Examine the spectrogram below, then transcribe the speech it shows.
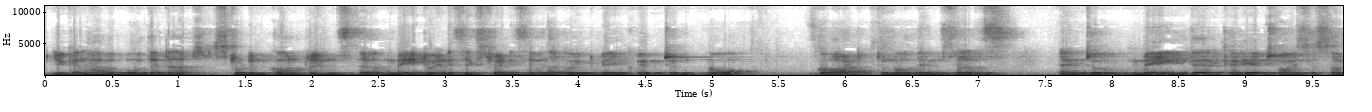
you can have a booth at our student conference uh, may 26 27 are going to be equipped to know god to know themselves and to make their career choices or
